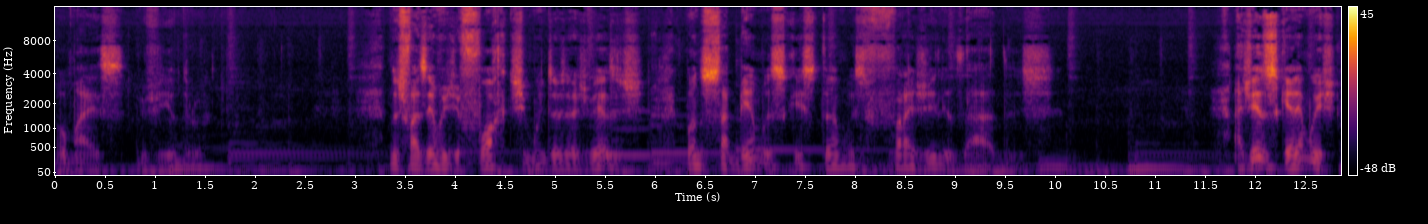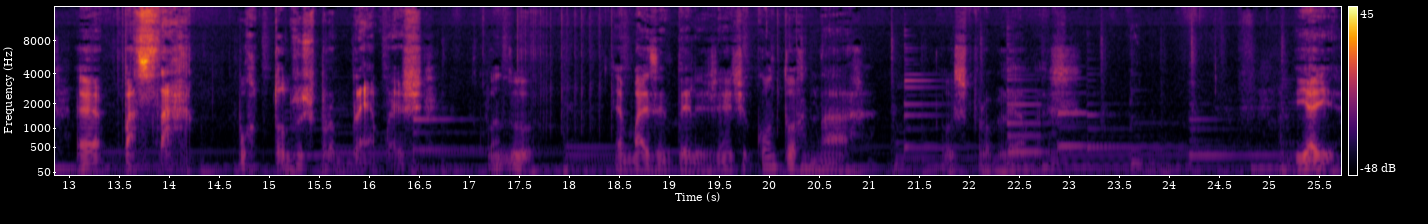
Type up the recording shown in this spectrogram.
ou mais vidro? Nos fazemos de forte muitas das vezes quando sabemos que estamos fragilizados. Às vezes queremos é, passar por todos os problemas quando é mais inteligente contornar os problemas. E aí,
